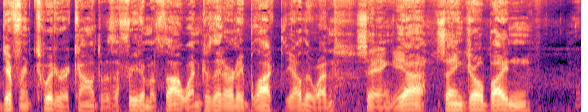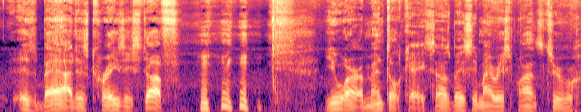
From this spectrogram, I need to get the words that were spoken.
different Twitter account with a Freedom of Thought one because they'd already blocked the other one, saying, "Yeah, saying Joe Biden is bad is crazy stuff. you are a mental case." That was basically my response to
